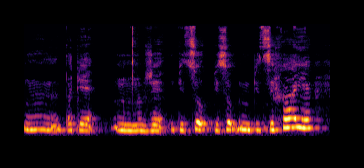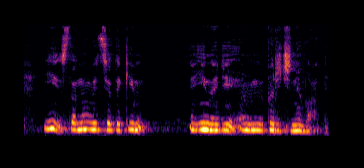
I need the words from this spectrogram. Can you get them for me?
е, таке вже підсихає і становиться таким іноді м, коричневатим.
